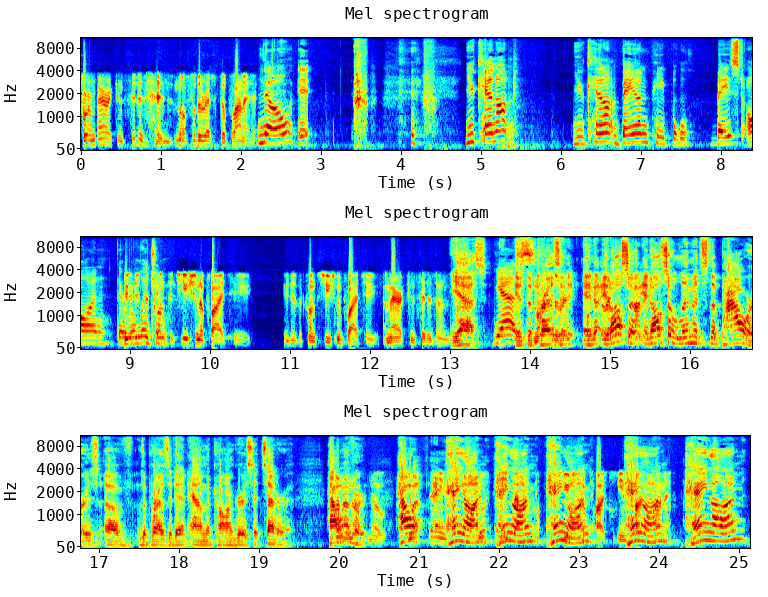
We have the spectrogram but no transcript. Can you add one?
for American citizens, not for the rest of the planet. No, it. you cannot. You cannot ban people based on their Who does the. Constitution apply to? Who does the Constitution apply to? American citizens. Yes. Yes. Is the Not president? rest- It, it also it also limits the powers of the president and the Congress, et cetera. no, However, no, no. how, saying- hang on, hang on, hang on, applies to the hang on, planet. hang on.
